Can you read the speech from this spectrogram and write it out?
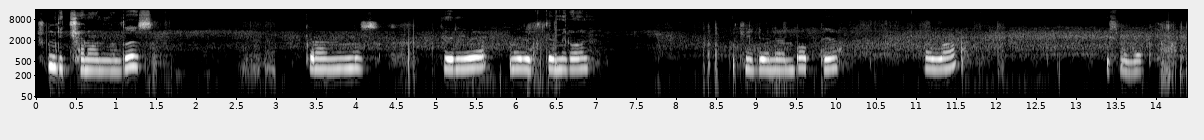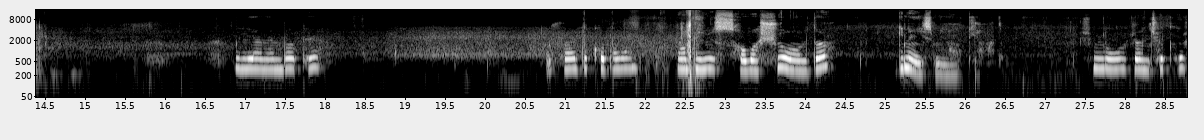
Şimdi Kenan Yıldız. Kenan Yıldız geriye Melih Demiral. Kylian Mbappe. Valla ismini okuyamadım. Kylian Mbappe. Ferdi Kadıoğlu biri savaşıyor orada. Yine ismini okuyamadım. Şimdi Uğurcan Çakır.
